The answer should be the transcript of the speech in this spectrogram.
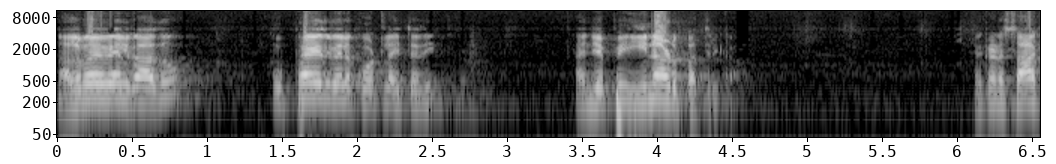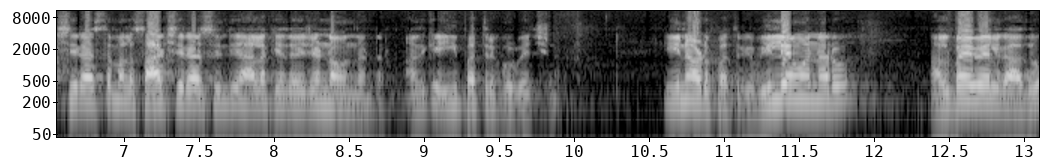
నలభై వేలు కాదు ముప్పై ఐదు వేల కోట్లు అవుతుంది అని చెప్పి ఈనాడు పత్రిక. ఇక్కడ సాక్షి రాస్తే మళ్ళీ సాక్షి రాసింది వాళ్ళకి ఏదో ఎజెండా ఉందంటారు. అందుకే ఈ పత్రిక కూడా వచ్చిన ఈనాడు పత్రిక. వీళ్ళు ఏమన్నారు నలభై వేలు కాదు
